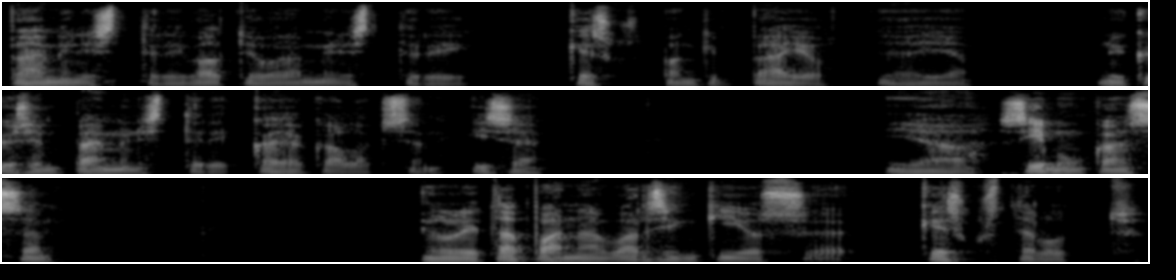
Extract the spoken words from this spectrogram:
pääministeri, valtiovarainministeri, keskuspankin pääjohtaja ja nykyisen pääministeri Kaja Kallaksen isä. Ja Simun kanssa meillä oli tapana, varsinkin jos keskustelut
